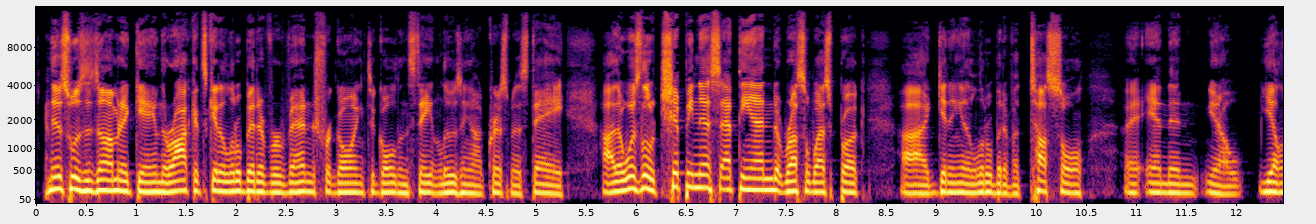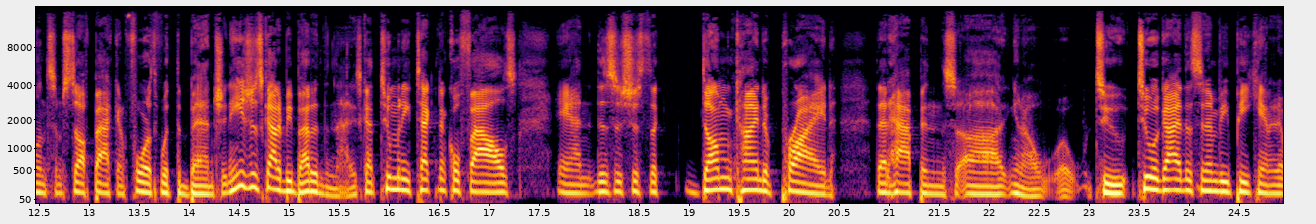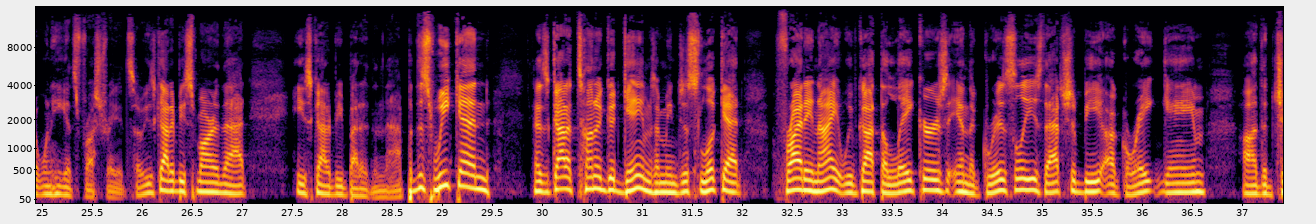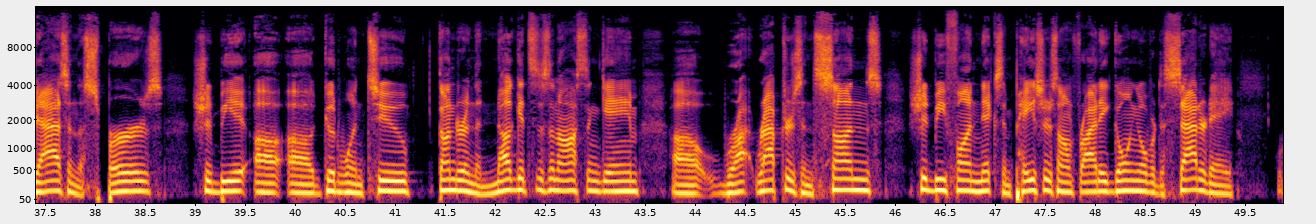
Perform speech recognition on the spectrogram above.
this was a dominant game. The Rockets get a little bit of revenge for going to Golden State and losing on Christmas Day. Uh, there was a little chippiness at the end. Russell Westbrook uh, getting in a little bit of a tussle and then, you know, yelling some stuff back and forth with the bench. And he's just got to be better than that. He's got too many technical fouls, and this is just the dumb kind of pride that happens, uh, you know, to to a guy that's an MVP candidate when he gets frustrated. So he's got to be smarter than that. He's got to be better than that. But this weekend – has got a ton of good games. I mean, just look at Friday night. We've got the Lakers and the Grizzlies. That should be a great game. Uh, the Jazz and the Spurs should be a, a, good one too. Thunder and the Nuggets is an awesome game. Uh, Ra- Raptors and Suns should be fun. Knicks and Pacers on Friday. Going over to Saturday,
